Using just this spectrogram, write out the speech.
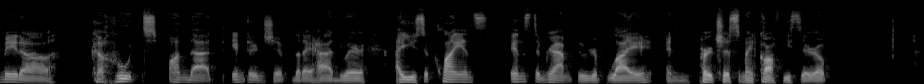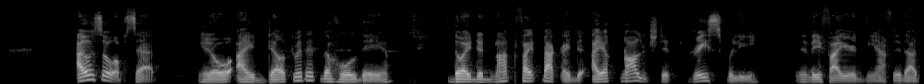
made a Kahoot on that internship that I had where I used a client's Instagram to reply and purchase my coffee syrup I was so upset. You know, I dealt with it the whole day. Though I did not fight back, I, did, I acknowledged it gracefully. And they fired me after that.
